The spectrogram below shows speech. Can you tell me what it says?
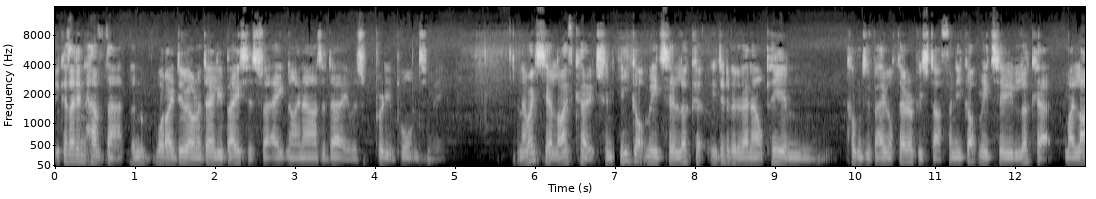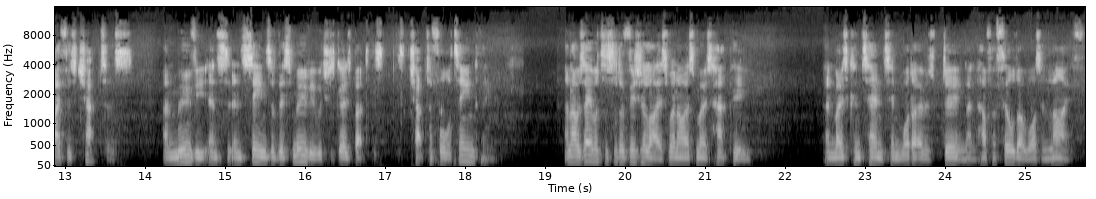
because I didn't have that, and what I do on a daily basis for eight, nine hours a day was pretty important to me. And I went to see a life coach, and he got me to look at, he did a bit of NLP and cognitive behavioral therapy stuff, and he got me to look at my life as chapters and movie and, and scenes of this movie, which goes back to this, this chapter 14 thing. And I was able to sort of visualize when I was most happy and most content in what I was doing and how fulfilled I was in life.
